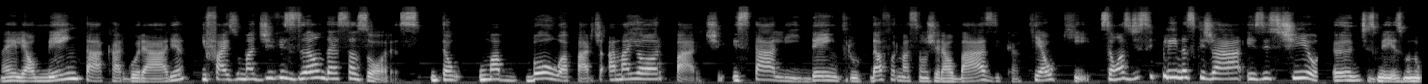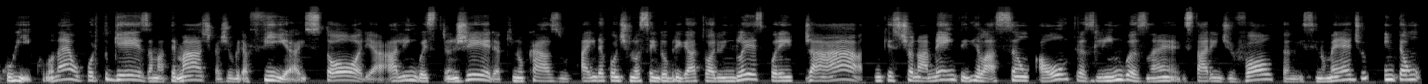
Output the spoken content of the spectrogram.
né, ele aumenta a carga horária e faz uma divisão dessas horas. Então, uma boa parte, a maior parte, está ali dentro da formação geral básica, que é o quê? São as disciplinas que já existiam antes mesmo no currículo, né? O português, a matemática, a geografia, a história, a língua estrangeira, que no caso ainda continua sendo obrigatório o inglês, porém já há um questionamento em relação a outras línguas, né, estarem de volta no ensino médio. Então,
